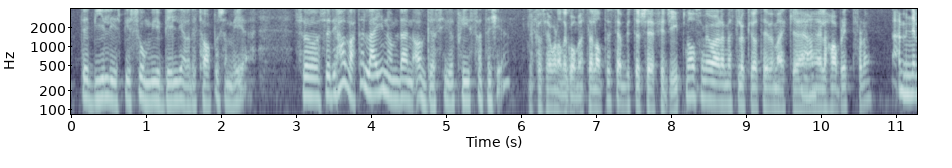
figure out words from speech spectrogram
at billige blir så mye billigere, de taper så mye. Så, så, de har vært alene om den aggressive prisstrategien. Vi får se hvordan det går med Stellantis. De har byttet sjef i Jeep nå, som jo er det mest lukrative merket, ja. eller har blitt for det. Nei, men det,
